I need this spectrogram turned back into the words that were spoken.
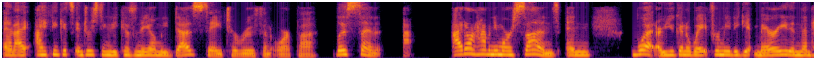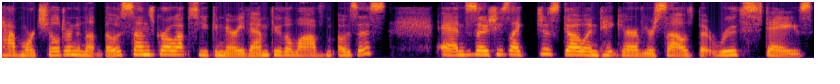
And I, I think it's interesting because Naomi does say to Ruth and Orpah, listen, I don't have any more sons. And what are you going to wait for me to get married and then have more children and let those sons grow up so you can marry them through the law of Moses? And so she's like, just go and take care of yourselves. But Ruth stays.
